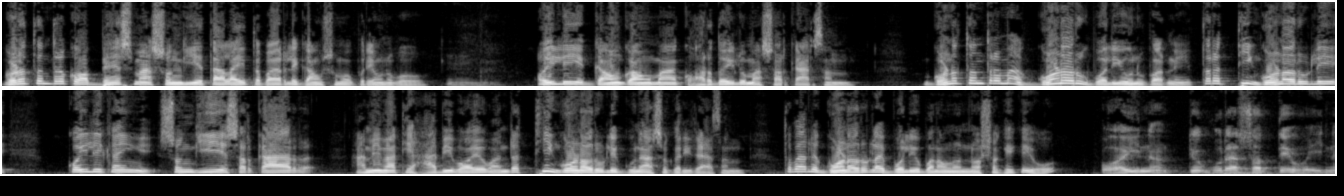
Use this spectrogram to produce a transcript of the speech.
गणतन्त्रको अभ्यासमा सङ्घीयतालाई तपाईँहरूले गाउँसम्म पुर्याउनु भयो। अहिले गाउँ गाउँमा घर दैलोमा सरकार छन्। गणतन्त्रमा गणहरू बलियो हुनुपर्ने तर ती गणहरूले कहिलेकाहीँ सङ्घीय सरकार हामीमाथि हाबी भयो भनेर ती गणहरूले गुनासो गरिरहेछन्। तपाईँहरूले गणहरूलाई बलियो बनाउन नसकेकै हो? होइन त्यो कुरा सत्य होइन।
